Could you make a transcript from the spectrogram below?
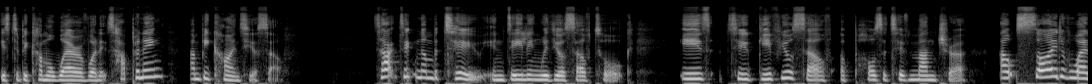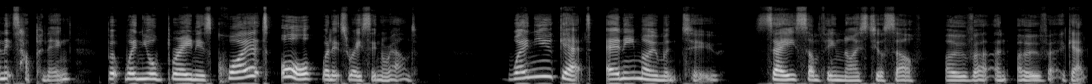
is to become aware of when it's happening and be kind to yourself. Tactic number two in dealing with your self talk is to give yourself a positive mantra outside of when it's happening, but when your brain is quiet or when it's racing around. When you get any moment to, say something nice to yourself over and over again.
